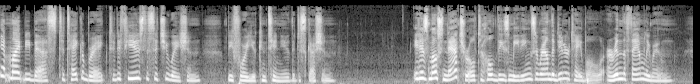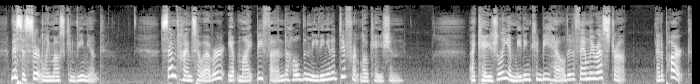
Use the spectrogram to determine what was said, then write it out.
it might be best to take a break to diffuse the situation before you continue the discussion. It is most natural to hold these meetings around the dinner table or in the family room. This is certainly most convenient. Sometimes, however, it might be fun to hold the meeting in a different location. Occasionally, a meeting could be held at a family restaurant, at a park,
